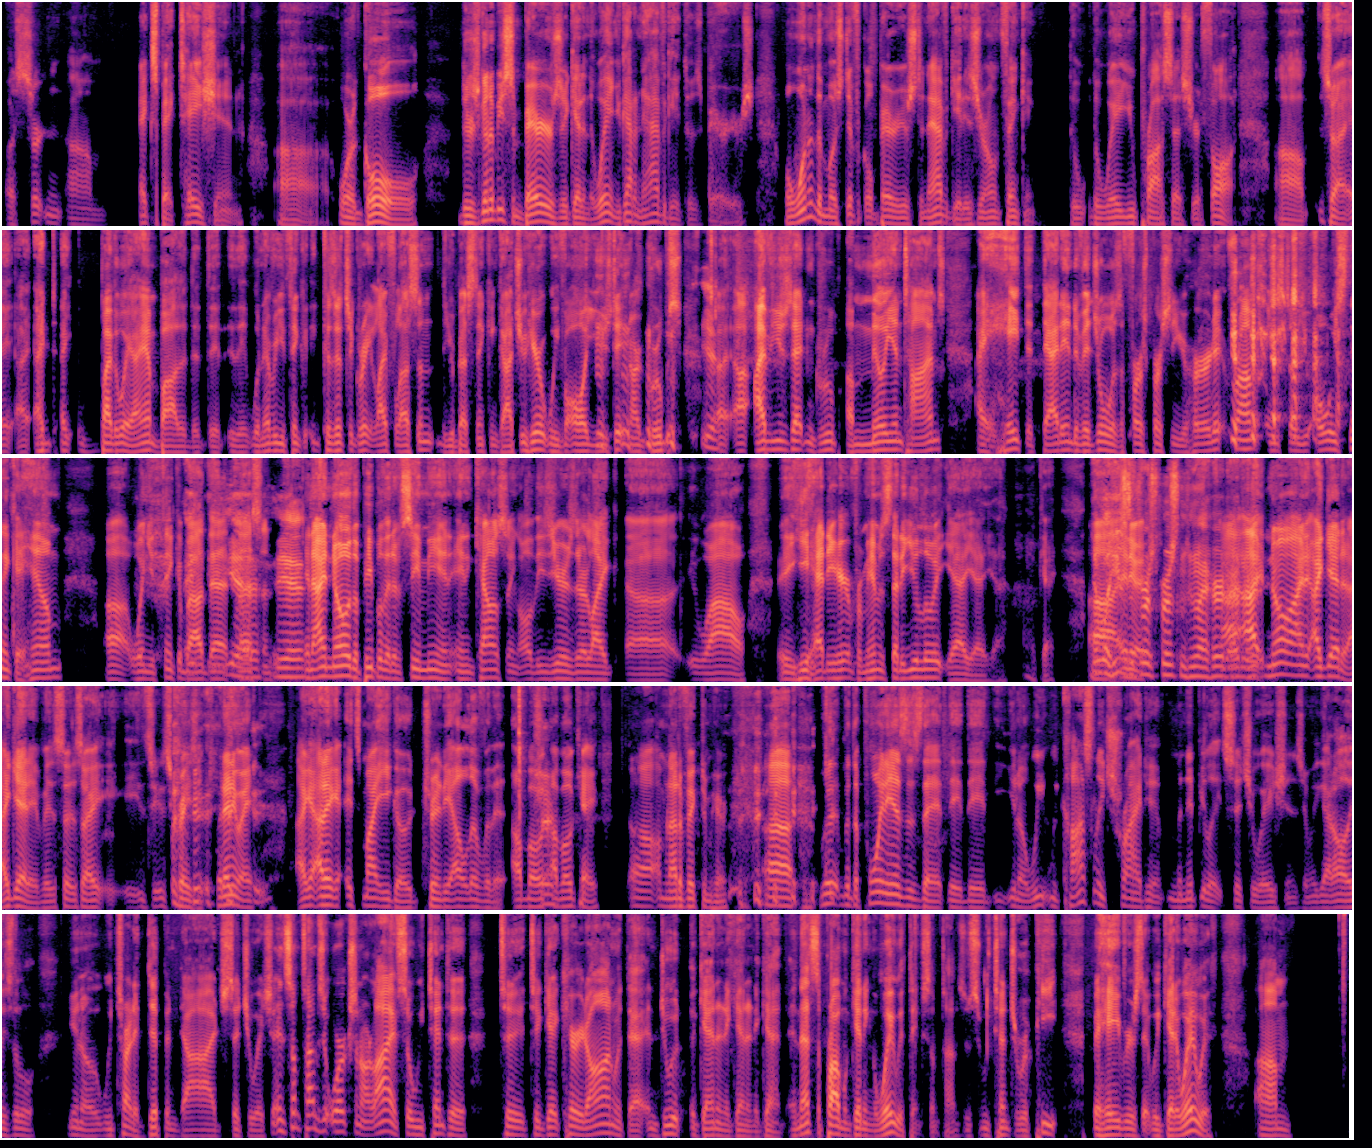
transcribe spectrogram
a, a certain um, expectation uh, or goal, there's going to be some barriers that get in the way, and you got to navigate those barriers. Well, one of the most difficult barriers to navigate is your own thinking, the, the way you process your thought. Uh, so, I, I, I, I, by the way, I am bothered that, that, that whenever you think, because it's a great life lesson, your best thinking got you here. We've all used it in our groups. yeah Uh, I- I've used that in group a million times. I hate that that individual was the first person you heard it from, and so you always think of him uh, when you think about that yeah lesson. yeah And I know the people that have seen me in, in counseling all these years, they're like, uh, "Wow, he had to hear it from him instead of you, Louis." Yeah, yeah, yeah. Okay. Well Uh, he's anyway, the first person who i heard I, I no, I, I get it, I get it. But so, so I, it's, it's crazy. But anyway, I got I, it's my ego, Trinity. I'll live with it. I'm Sure. I'm okay. Uh, I'm not a victim here. Uh, but, but the point is, is that they, they, you know, we, we constantly try to manipulate situations, and we got all these little, you know, we try to dip and dodge situations, and sometimes it works in our lives, so we tend to to to get carried on with that and do it again and again and again, and that's the problem with getting away with things. Sometimes is we tend to repeat behaviors that we get away with. Um,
